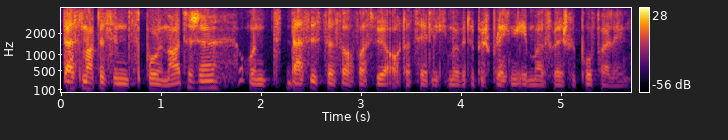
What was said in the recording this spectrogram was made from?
Das macht es ins Problematische und das ist das auch, was wir auch tatsächlich immer wieder besprechen, eben als Racial Profiling.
